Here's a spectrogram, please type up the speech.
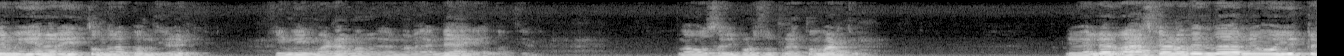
ನಿಮ್ಗೆ ಏನಾರು ಇತ್ತು ಅಂದ್ರೆ ಬಂದು ಹೇಳಿ ಹಿಂಗೆ ಹಿಂಗೆ ಮಾಡ್ಯಾರ ನನಗೆ ನನಗೆ ಅನ್ಯಾಯ ಆಗ್ಯದ ಅಂತೇಳಿ ನಾವು ಸರಿಪಡಿಸೋ ಪ್ರಯತ್ನ ಮಾಡ್ತೀವಿ. ನೀವೆಲ್ಲ ರಾಜಕಾರಣದಿಂದ ನೀವು ಇಟ್ಟು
